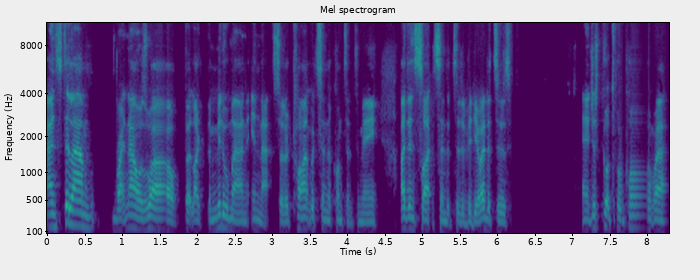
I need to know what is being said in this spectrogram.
and still am right now as well, but like the middleman in that. So the client would send the content to me. I then send it to the video editors. And it just got to a point where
